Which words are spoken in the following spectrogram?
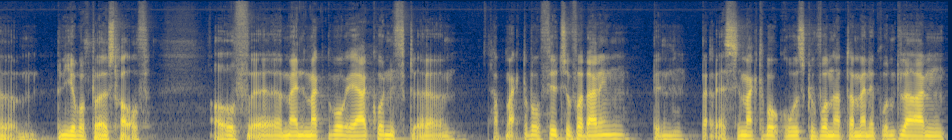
Ähm, bin ich aber stolz drauf. Auf äh, meine Magdeburger Herkunft. Äh, habe Magdeburg viel zu verdanken. Bin bei SC Magdeburg groß geworden, habe da meine Grundlagen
